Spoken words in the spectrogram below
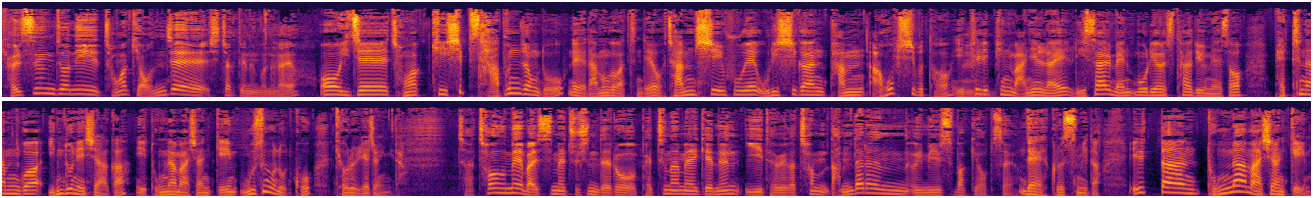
결승전이 정확히 언제 시작되는 건가요? 어, 이제 정확히 14분 정도 네, 남은 것 같은데요. 잠시 후에 우리 시간 밤 9시부터 이 음. 필리핀 마닐라의 리살 메모리얼 스타디움에서 베트남과 인도네시아가 이 동남아시안 게임 우승을 놓고 겨룰 예정입니다. 자, 처음에 말씀해 주신 대로 베트남에게는 이 대회가 참 남다른 의미일 수밖에 없어요. 네, 그렇습니다. 일단 동남아시안 게임,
